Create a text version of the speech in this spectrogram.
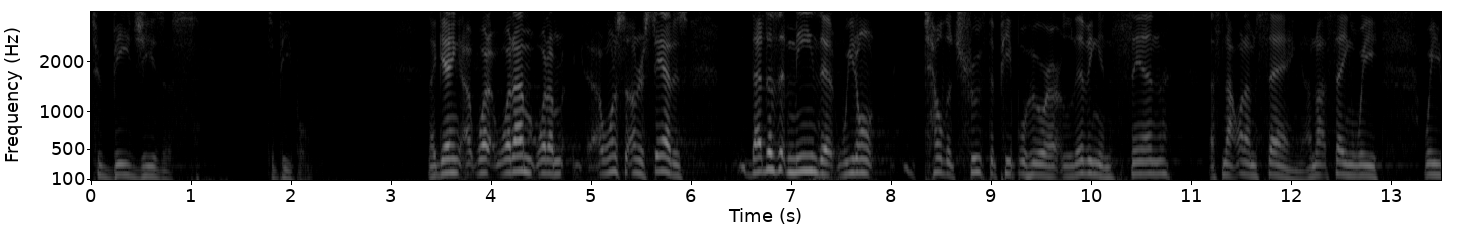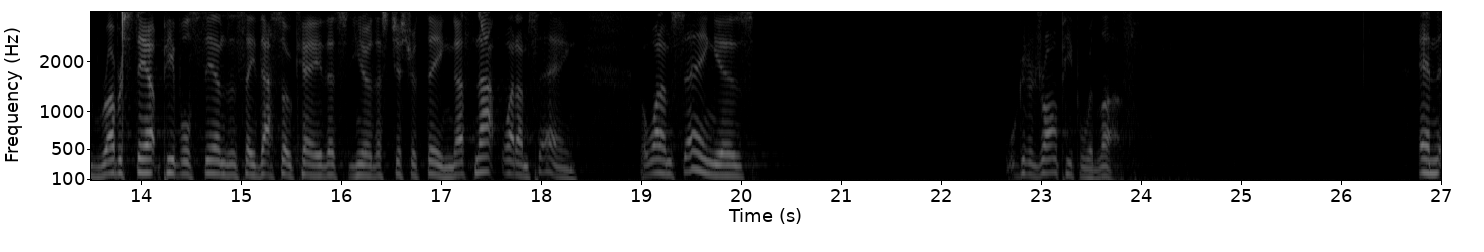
to be Jesus to people. Now, gang, what, what, I'm, what I'm, I want us to understand is that doesn't mean that we don't tell the truth to people who are living in sin. That's not what I'm saying. I'm not saying we, we rubber stamp people's sins and say that's okay. That's you know that's just your thing. That's not what I'm saying. But what I'm saying is we're going to draw people with love. And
